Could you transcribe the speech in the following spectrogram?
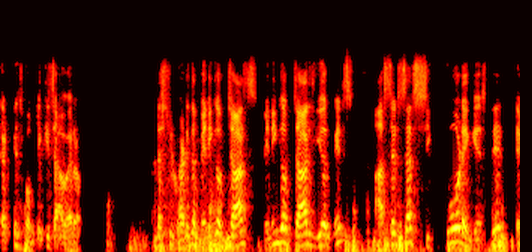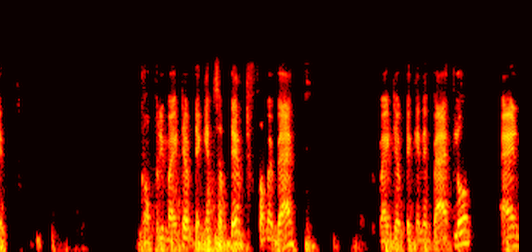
That means public is aware of. Understood? What is the meaning of charge? Meaning of charge here means assets are secured against a debt. Company might have taken some debt from a bank, might have taken a bank loan, And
